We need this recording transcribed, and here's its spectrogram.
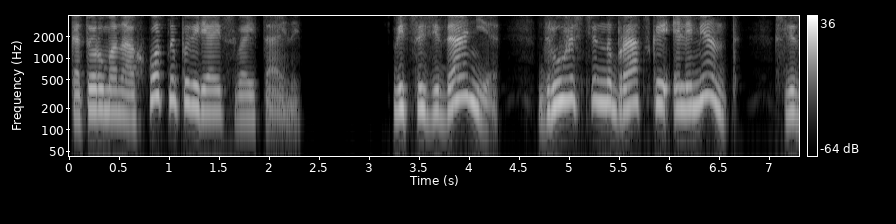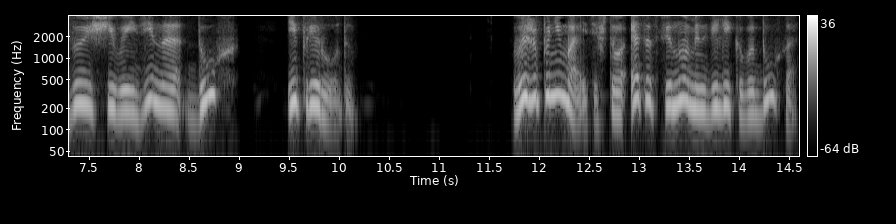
которому она охотно поверяет свои тайны. Ведь созидание дружественно-братский элемент, связующий воедино дух и природу. Вы же понимаете, что этот феномен великого духа,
